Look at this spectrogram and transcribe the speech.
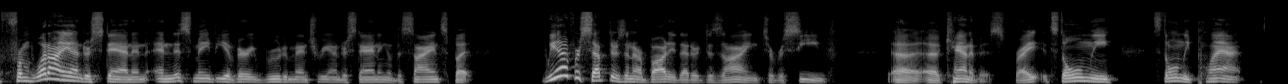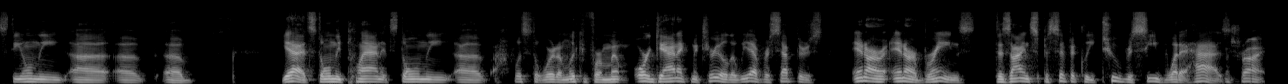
from what i understand and and this may be a very rudimentary understanding of the science but we have receptors in our body that are designed to receive uh, uh, cannabis, right? It's the only it's the only plant. It's the only uh, uh, uh, yeah, it's the only plant. It's the only uh, what's the word I'm looking for? Organic material that we have receptors in our in our brains designed specifically to receive what it has. That's right.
